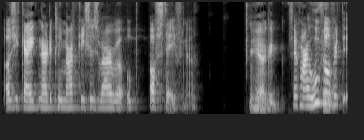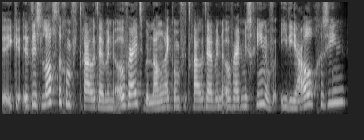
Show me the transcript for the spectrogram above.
als je kijkt naar de klimaatcrisis waar we op afstevenen? Ja, kijk, Zeg maar, hoeveel Ja. vert- ik, het is lastig om vertrouwen te hebben in de overheid. Het is belangrijk om vertrouwen te hebben in de overheid misschien. Of ideaal gezien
